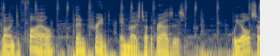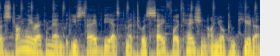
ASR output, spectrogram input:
going to File, then Print in most other browsers. We also strongly recommend that you save the estimate to a safe location on your computer.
